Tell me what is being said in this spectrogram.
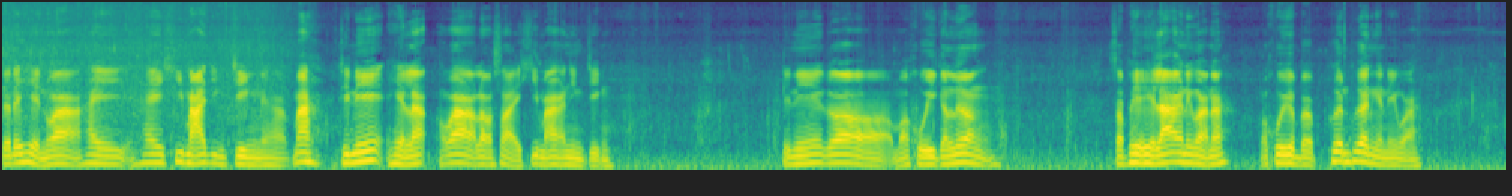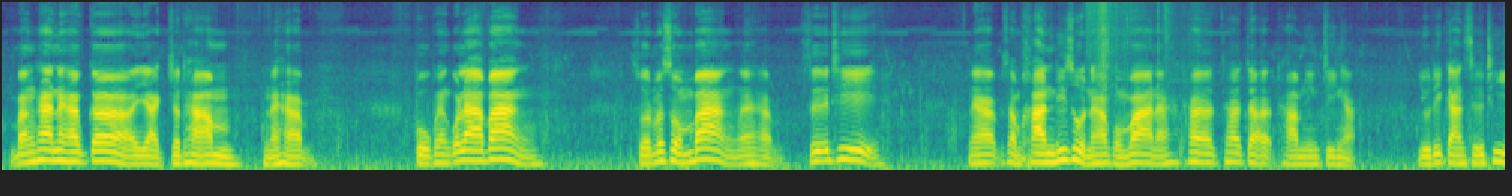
จะได้เห็นว่าให้ให้ขี้ม้าจริง ๆ นะครับมาทีนี้เห็นแล้วว่าเราใส่ขี้ม้ากันจริง ๆ ทีนี้ก็มาคุยกันเรื่องสพเพเหระกันดีกว่านะมาคุยกับแบบเพื่อนๆกันดีกว่า บางท่านนะครับก็อยากจะทำนะครับ ปลูกแพงโกลาบ้างส่วนผสมบ้างนะครับ ซื้อที่ นะครับสำคัญที่สุดนะครับ ผมว่านะถ้าถ้าจะทำจริง ๆอะ อยู่ที่การซื้อที่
